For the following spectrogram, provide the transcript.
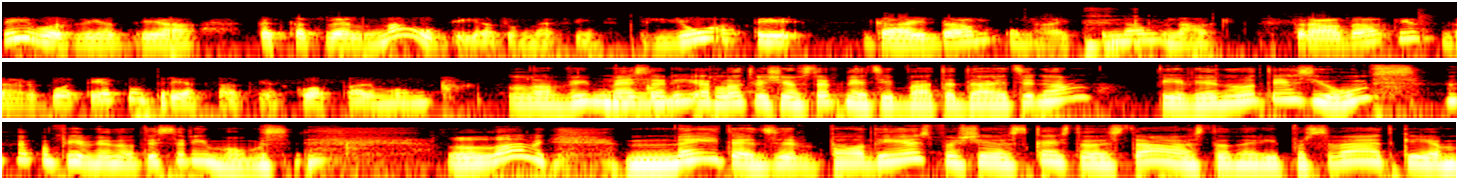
dzīvo Zviedrijā, bet kas vēl nav biedri, mēs viņus ļoti gaidām un aicinām nākt strādāties, darboties un priecāties kopā ar mums. Labi, mēs arī ar latviešiem starpniecībā tad aicinām pievienoties jums un pievienoties arī mums. Labi, meitenes, paldies par šo skaisto stāstu un arī par svētkiem,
